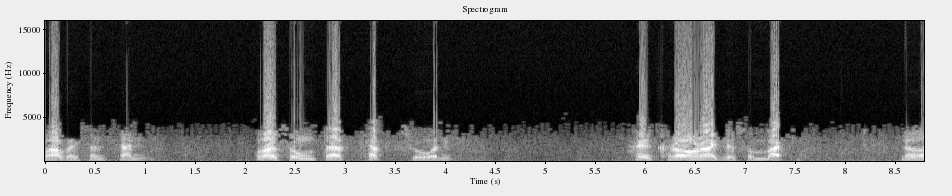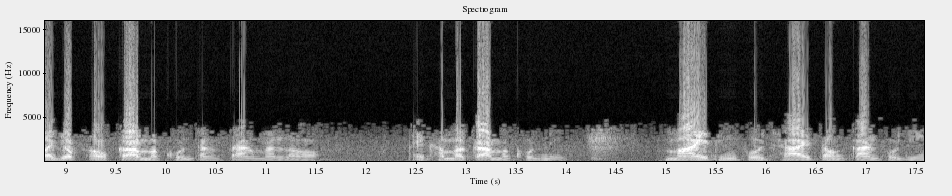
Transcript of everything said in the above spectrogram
ว่าไว้สั้นๆ ว่าทรงตัดชักชวน ให้ครองราชสมบัติ แล้วยกเอากามคุณต่างๆมาล่อไอ้คำว่ากามคุณนี่ หมายถึงผู้ชายต้องการผู้หญิง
